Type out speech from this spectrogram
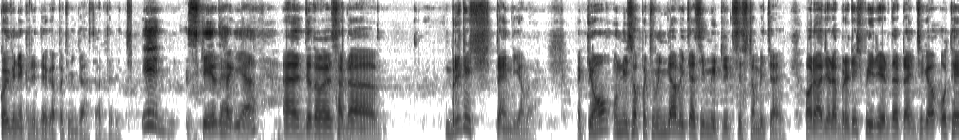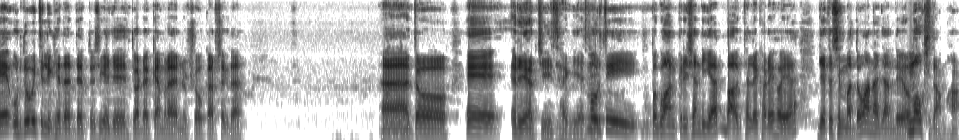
ਕੋਈ ਵੀ ਨਹੀਂ ਖਰੀਦੇਗਾ 55000 ਦੇ ਵਿੱਚ। ਇਹ ਸਕੇਲਸ ਹੈਗੀਆਂ। ਜਦੋਂ ਇਹ ਸਾਡਾ ਬ੍ਰਿਟਿਸ਼ ਟਾਈਮ ਦੀਆਂ ਵਾ। ਕਿਉਂ? 1955 ਵਿੱਚ ਅਸੀਂ ਮੀਟ੍ਰਿਕ ਸਿਸਟਮ ਵਿੱਚ ਆਏ। ਔਰ ਆ ਜਿਹੜਾ ਬ੍ਰਿਟਿਸ਼ ਪੀਰੀਅਡ ਦਾ ਟਾਈਮ ਸੀਗਾ ਉੱਥੇ ਉਰਦੂ ਵਿੱਚ ਲਿਖੇ ਦਾ ਤੁਸੀਂ ਇਹ ਜੇ ਤੁਹਾਡਾ ਕੈਮਰਾ ਇਹਨੂੰ ਸ਼ੋਅ ਕਰ ਸਕਦਾ। ਤੋ ਇਹ ਰੇਅਰ ਚੀਜ਼ ਹੈਗੀ ਹੈ ਜੀ। ਮੂਰਤੀ ਭਗਵਾਨ ਕ੍ਰਿਸ਼ਨ ਦੀ ਹੈ ਬਾਗ ਥੱਲੇ ਖੜੇ ਹੋਏ ਆ। ਜੇ ਤੁਸੀਂ ਮੱਧਵਾਨਾ ਜਾਂਦੇ ਹੋ ਮੋਕਸ਼ਧਾਮ ਹਾਂ।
